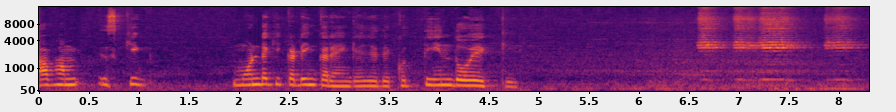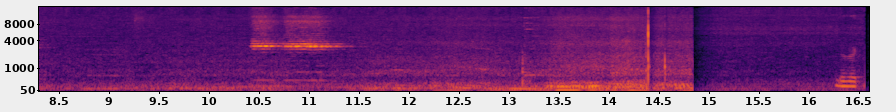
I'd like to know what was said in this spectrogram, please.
अब हम इसकी मोंडे की कटिंग करेंगे। ये देखो, तीन, दो, एक की ये देखो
